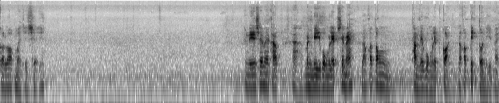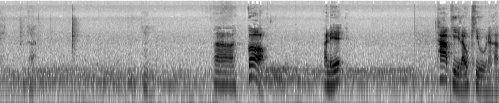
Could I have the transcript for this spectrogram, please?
ก็ลอกมาเฉยๆ อันนี้ใช่ไหมครับอ่ามันมีวงเล็บใช่ไหมเราก็ต้องทำในวงเล็บก่อน แล้วก็ปิดตัวนี้ไปอ่าก็อันนี้ ถ้า p แล้ว q นะครับ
